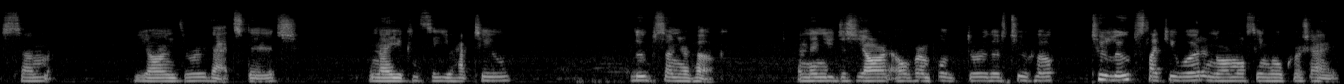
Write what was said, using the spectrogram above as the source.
some yarn through that stitch. Now you can see you have two loops on your hook. And then you just yarn over and pull through those two hook, two loops like you would a normal single crochet.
